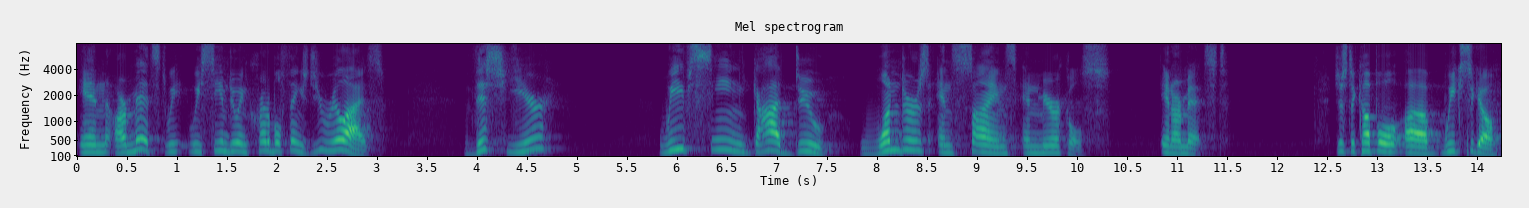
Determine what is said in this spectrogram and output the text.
in our midst. We, we see him do incredible things. Do you realize this year we've seen God do wonders and signs and miracles in our midst. Just a couple uh, weeks ago,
